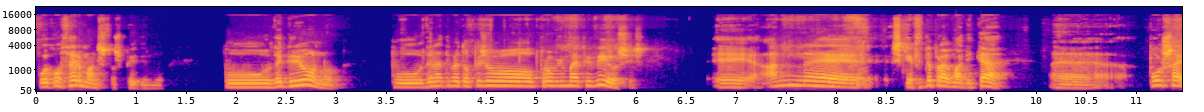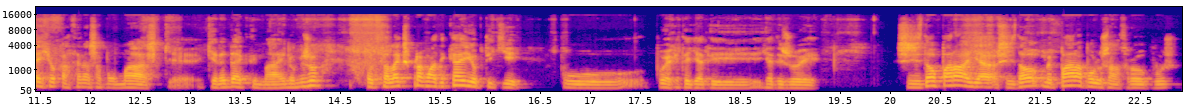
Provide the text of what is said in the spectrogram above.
που έχω θέρμανση στο σπίτι μου, που δεν κρυώνω, που δεν αντιμετωπίζω πρόβλημα επιβίωσης. Ε, αν ε, σκεφτείτε πραγματικά ε, πόσα έχει ο καθένας από εμάς και, και δεν τα εκτιμάει, νομίζω ότι θα αλλάξει πραγματικά η οπτική που, που έχετε για τη, για τη ζωή. Συζητάω, παρά, για, συζητάω με πάρα πολλούς ανθρώπους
